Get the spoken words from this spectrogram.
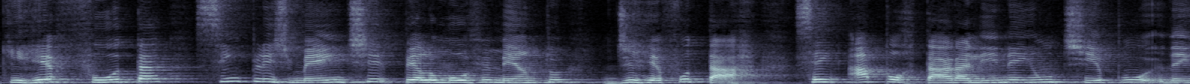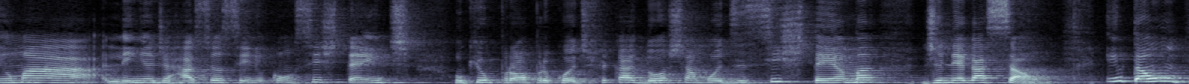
Que refuta simplesmente pelo movimento de refutar, sem aportar ali nenhum tipo, nenhuma linha de raciocínio consistente, o que o próprio codificador chamou de sistema de negação. Então,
